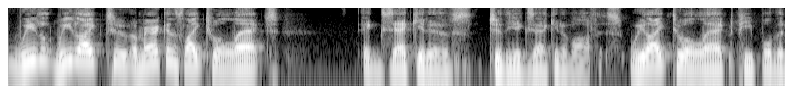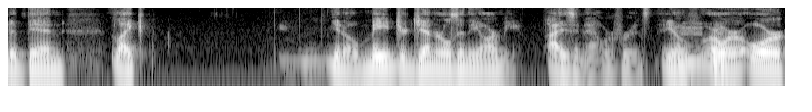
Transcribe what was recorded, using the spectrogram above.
we we like to Americans like to elect executives to the executive office. We like to elect people that have been like you know major generals in the army, Eisenhower for instance, you know, or or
